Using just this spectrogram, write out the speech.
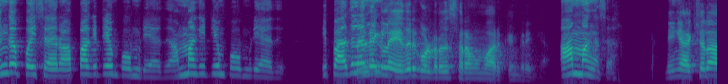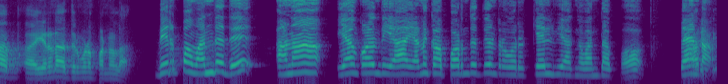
எங்கே போய் சேரும்? அப்பா கிட்டேயும் போக முடியாது. அம்மா கிட்டேயும் போக முடியாது. இப்போ அதுல பிள்ளைங்களை எதிர்கொள்றது சிரமமா இருக்குங்கிறீங்க. ஆமாங்க சார் நீங்க ஆக்சுவலா இரண்டாவது திருமணம் பண்ணல. விருப்பம் வந்தது. ஆனா என் குழந்தையா? எனக்கா பிறந்ததுன்ற ஒரு கேள்வி அங்க வந்தப்போ வேண்டாம்.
